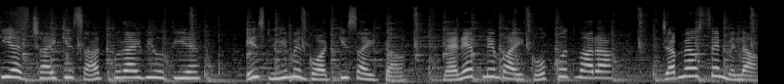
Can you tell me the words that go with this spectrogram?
कि अच्छाई के साथ बुराई भी होती है। इसलिए मैं गॉड की साइड था। मैंने अपने भाई को खुद मारा। जब मैं उससे मिला,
